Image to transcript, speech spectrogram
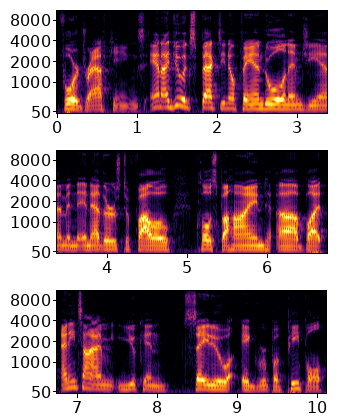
for DraftKings. And I do expect, you know, FanDuel and MGM and, and others to follow close behind. Uh, but anytime you can say to a group of people,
